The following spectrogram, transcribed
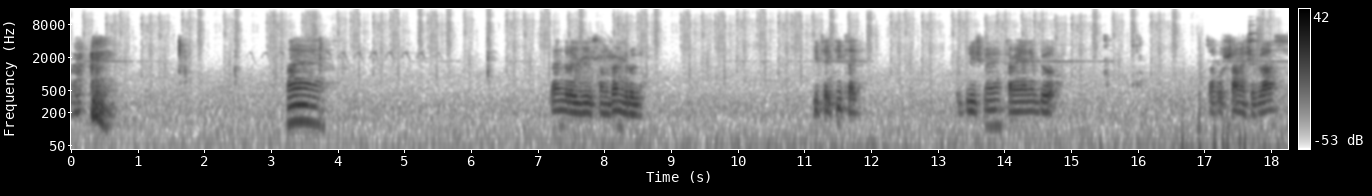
Ojej. Wędruj Wilson, wędruj. Kicaj, kicaj. Byliśmy, kamienia nie było. Zapuszczamy się w las.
